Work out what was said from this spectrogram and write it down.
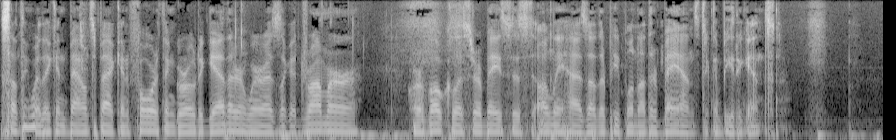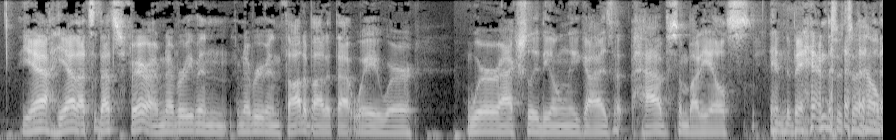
Something where they can bounce back and forth and grow together, whereas like a drummer or a vocalist or a bassist only has other people in other bands to compete against. Yeah, yeah, that's that's fair. I've never even I've never even thought about it that way, where we're actually the only guys that have somebody else in the band to, to help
